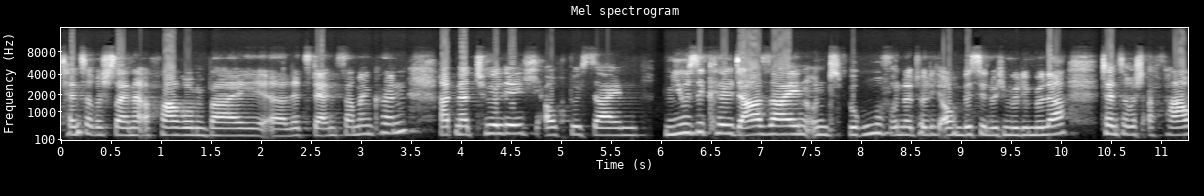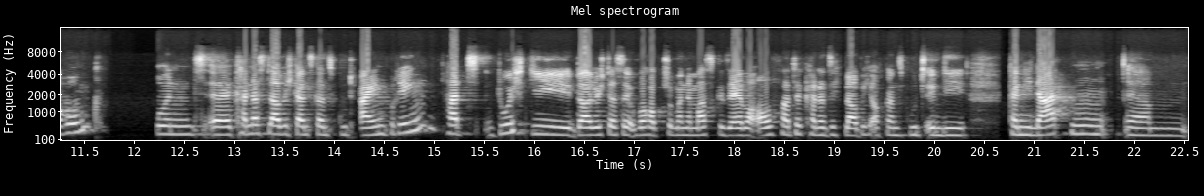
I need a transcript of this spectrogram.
tänzerisch seine Erfahrungen bei äh, Let's Dance sammeln können, hat natürlich auch durch sein Musical-Dasein und Beruf und natürlich auch ein bisschen durch Mülli Müller tänzerisch Erfahrung und äh, kann das, glaube ich, ganz, ganz gut einbringen. Hat durch die, dadurch, dass er überhaupt schon mal eine Maske selber auf hatte, kann er sich, glaube ich, auch ganz gut in die Kandidaten ähm,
